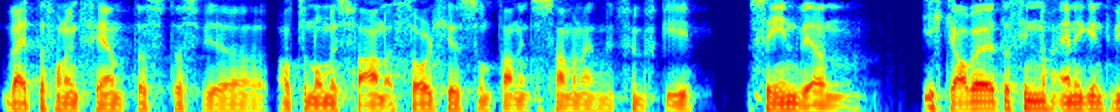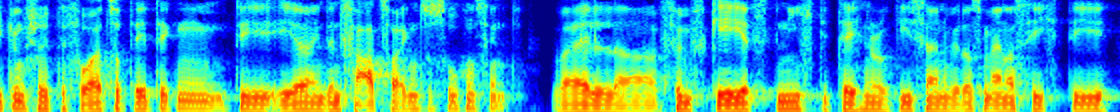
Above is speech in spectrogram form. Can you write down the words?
weit davon entfernt, dass, dass wir autonomes Fahren als solches und dann in Zusammenhang mit 5G sehen werden. Ich glaube, da sind noch einige Entwicklungsschritte vorher zu tätigen, die eher in den Fahrzeugen zu suchen sind, weil äh, 5G jetzt nicht die Technologie sein wird aus meiner Sicht, die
